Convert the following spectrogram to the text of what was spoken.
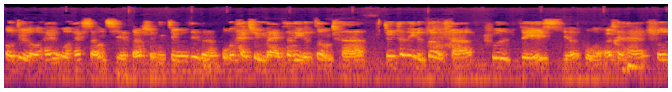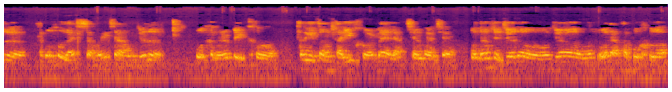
哦，对了，我还我还想起当时你记不记得，我们还去买他那个藏茶，就是他那个藏茶说的贼邪乎，而且还说的，我后来想了一下，我觉得我可能是被坑了。他那个藏茶一盒卖两千块钱，我当时觉得我觉得我我哪怕不喝，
